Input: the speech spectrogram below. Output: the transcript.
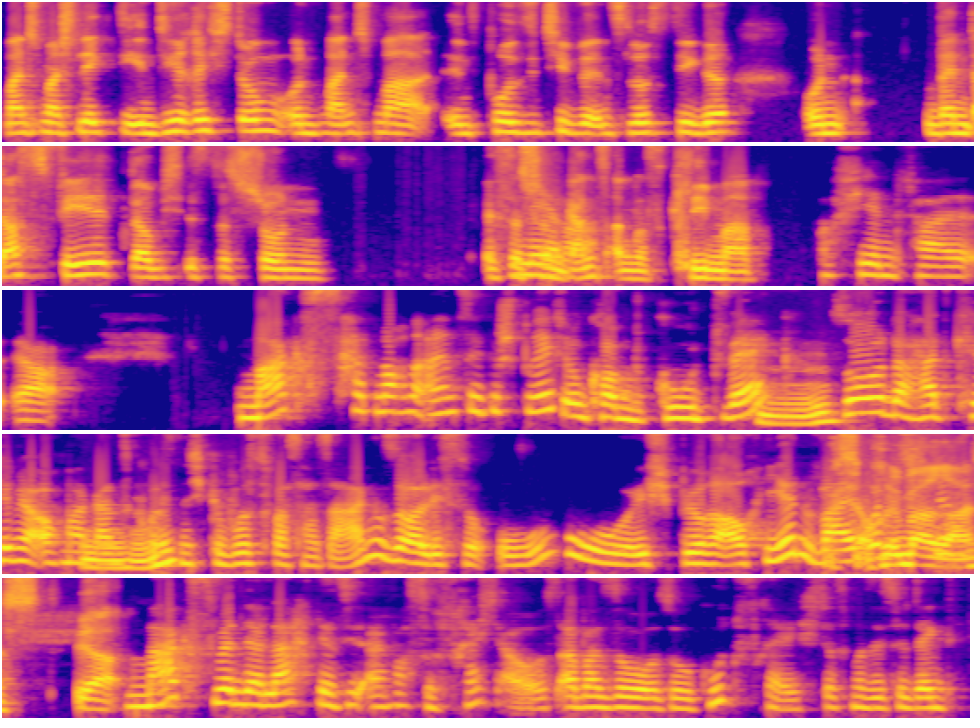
manchmal schlägt die in die Richtung und manchmal ins Positive, ins Lustige. Und wenn das fehlt, glaube ich, ist das schon, ist das schon ein ganz anderes Klima. auf jeden Fall, ja. Max hat noch ein Einzelgespräch und kommt gut weg. Mhm. So, da hat Kim ja auch mal ganz Mhm. kurz nicht gewusst, was er sagen soll. Ich so, oh, ich spüre auch hier einen War ich Vibe. auch stimmt. überrascht. Ja, Max, wenn der lacht, der sieht einfach so frech aus, aber so, so gut frech, dass man sich so denkt,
